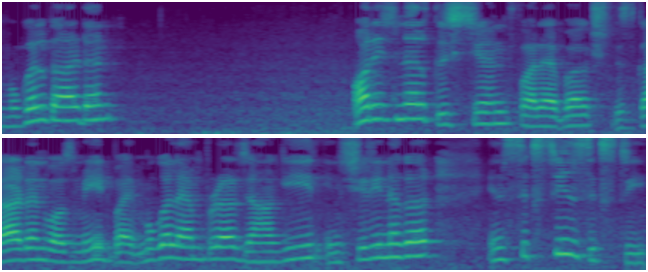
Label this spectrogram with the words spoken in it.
Mughal Garden. Original Christian Farai Baksh. This garden was made by Mughal Emperor Jahangir in Srinagar in 1660.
